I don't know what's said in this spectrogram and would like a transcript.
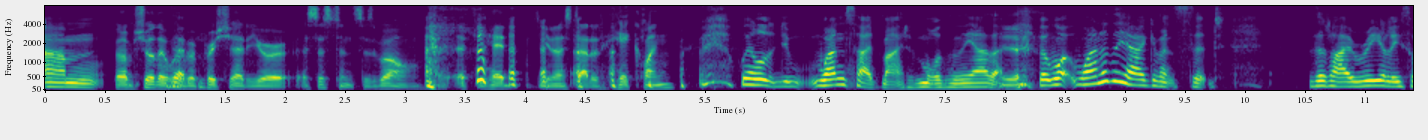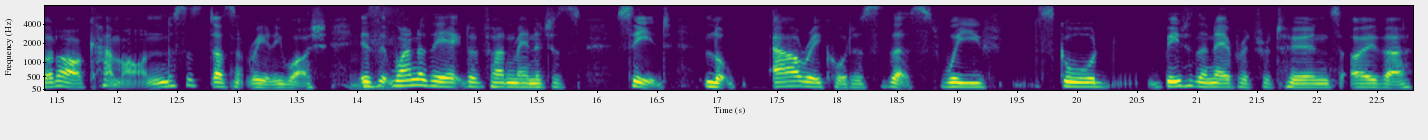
Um, But I'm sure they would have appreciated your assistance as well if you had, you know, started heckling. Well, one side might have more than the other. Yeah. But what, one of the arguments that that I really thought, oh, come on, this is, doesn't really wash, is that one of the active fund managers said, look, our record is this. We've scored better than average returns over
